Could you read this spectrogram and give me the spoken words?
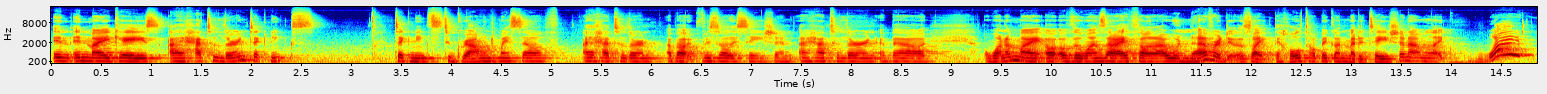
in in my case, I had to learn techniques, techniques to ground myself. I had to learn about visualization. I had to learn about one of my of the ones that I thought I would never do is like the whole topic on meditation. I'm like, what?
